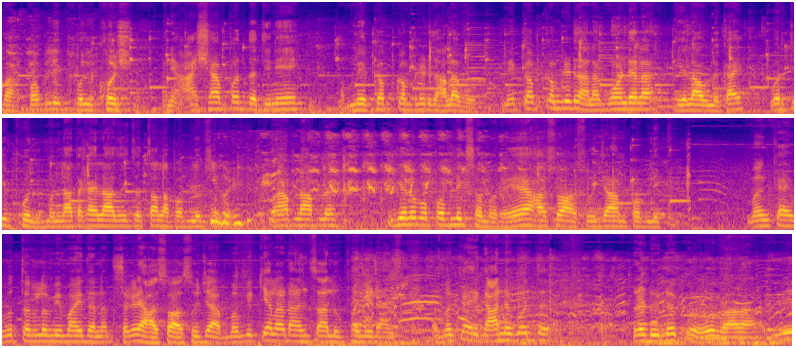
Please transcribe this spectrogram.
बा पब्लिक फुल खुश. आणि अशा पद्धतीने मेकअप कंप्लीट झाला भाऊ. मेकअप कंप्लीट झाला गोंड्याला हे लावलं काय? वरती फुल म्हणलं आता काय लाजायचं? चला पब्लिक मग आपलं आपलं गेलो मग पब्लिक समोर. हे हसू हसू जाम पब्लिक मग काय उतरलो मी मैदानात सगळे हसू हसू मग मी केला डान्स चालू फनी डान्स मग काय गाणं कोणतं? रडू नको हो बाळा मी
